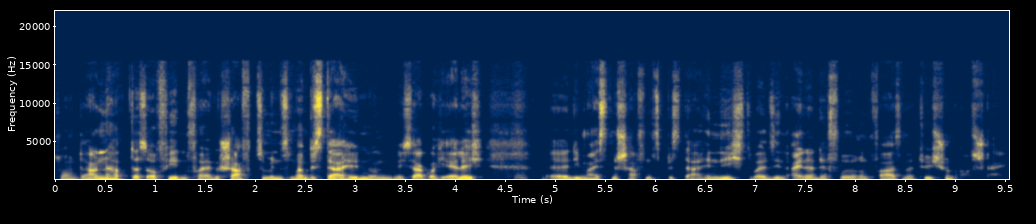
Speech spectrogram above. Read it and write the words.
So, und dann habt ihr's auf jeden Fall geschafft, zumindest mal bis dahin. Und ich sage euch ehrlich, äh, die meisten schaffen's bis dahin nicht, weil sie in einer der früheren Phasen natürlich schon aussteigen.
